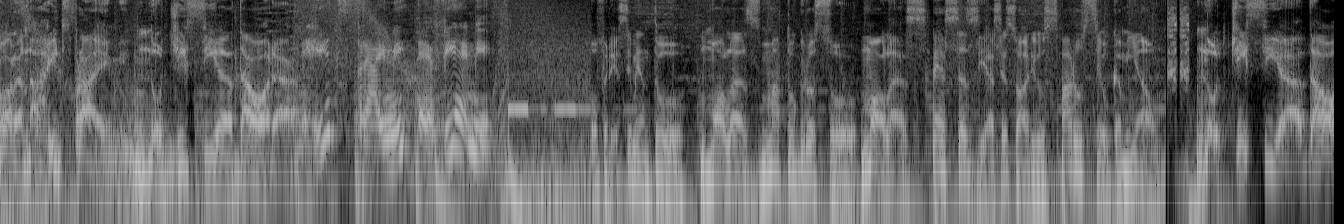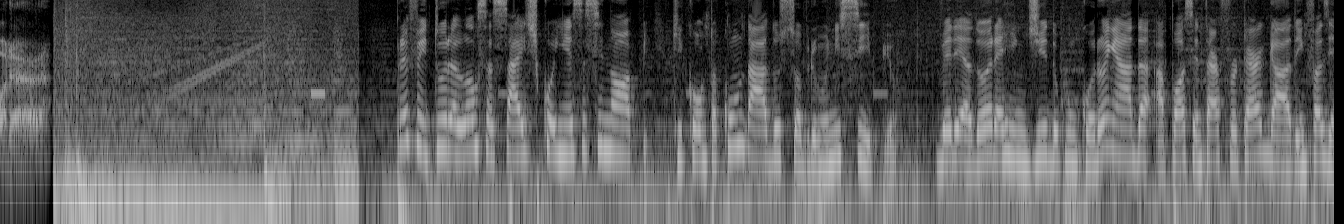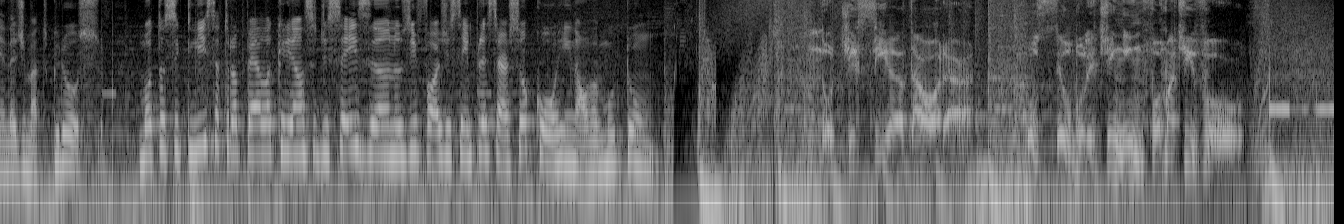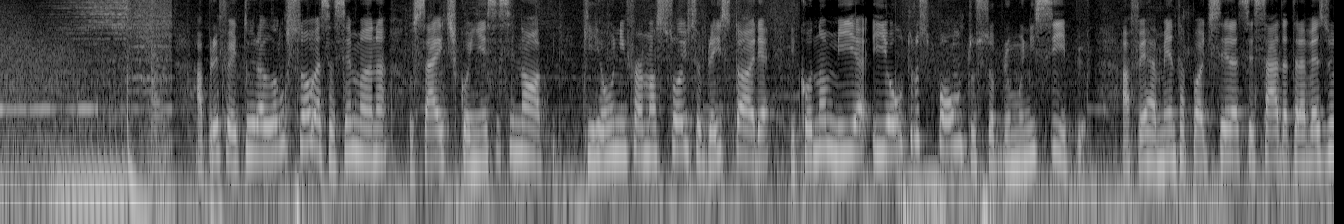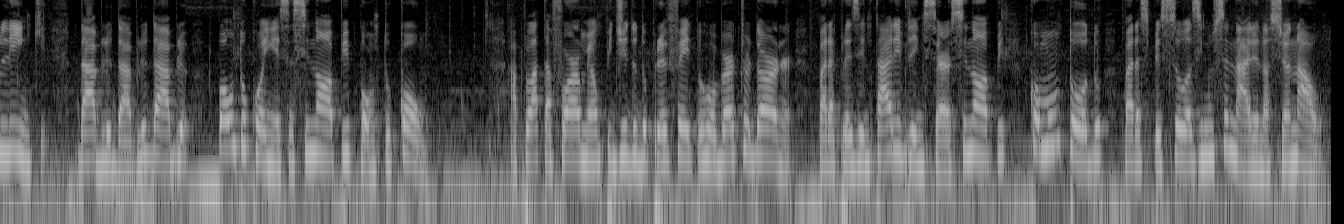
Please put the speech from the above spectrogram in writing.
Agora na Hits Prime. Notícia da hora. Hits Prime FM. Oferecimento: Molas Mato Grosso. Molas, peças e acessórios para o seu caminhão. Notícia da hora. Prefeitura lança site Conheça Sinop, que conta com dados sobre o município. Vereador é rendido com coronhada após tentar furtar gado em fazenda de Mato Grosso. Motociclista atropela criança de 6 anos e foge sem prestar socorro em Nova Mutum. Notícia da hora. O seu boletim informativo. A prefeitura lançou essa semana o site Conheça Sinop, que reúne informações sobre a história, economia e outros pontos sobre o município. A ferramenta pode ser acessada através do link www.conheçasinop.com. A plataforma é um pedido do prefeito Roberto Dorner para apresentar e evidenciar Sinop como um todo para as pessoas em um cenário nacional.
